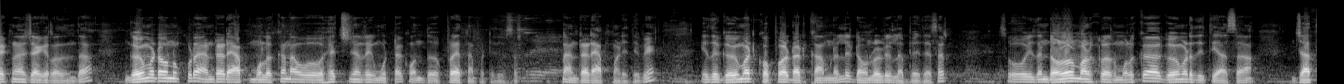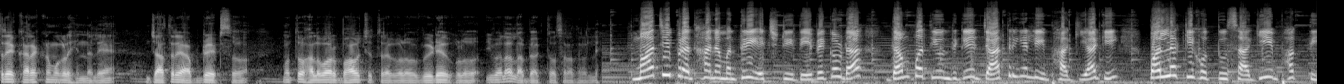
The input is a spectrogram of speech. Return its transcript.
ಟೆಕ್ನಾಲಜಿ ಆಗಿರೋದ್ರಿಂದ ಗೌರ್ಮೆಂಟ್ ಅವನು ಕೂಡ ಆಂಡ್ರಾಯ್ಡ್ ಆ್ಯಪ್ ಮೂಲಕ ನಾವು ಹೆಚ್ಚು ಜನರಿಗೆ ಮುಟ್ಟಕ್ಕೆ ಒಂದು ಪ್ರಯತ್ನ ಪಟ್ಟಿದ್ದೀವಿ ಸರ್. ಆಂಡ್ರಾಯ್ಡ್ ಆ್ಯಪ್ ಮಾಡಿದ್ದೀವಿ. ಇದು ಗೌರ್ಮೆಂಟ್ ಕೊಪ್ಪ ಡಾಟ್ ಕಾಮ್ನಲ್ಲಿ ಡೌನ್ಲೋಡಿಗೆ ಲಭ್ಯ ಇದೆ ಸರ್. ಸೊ ಇದನ್ನು ಡೌನ್ಲೋಡ್ ಮಾಡ್ಕೊಳ್ಳೋದ್ರ ಮೂಲಕ ಗೌರ್ಮೆಂಟ್ದ ಇತಿಹಾಸ ಜಾತ್ರೆ ಕಾರ್ಯಕ್ರಮಗಳ ಹಿನ್ನೆಲೆ ಜಾತ್ರೆ ಅಪ್ಡೇಟ್ಸು ಮತ್ತು ಹಲವಾರು ಭಾವಚಿತ್ರಗಳು, ವಿಡಿಯೋಗಳು ಇವೆಲ್ಲ ಲಭ್ಯ ಆಗ್ತವೆ ಸರ್ ಅದರಲ್ಲಿ. ಮಾಜಿ ಪ್ರಧಾನಮಂತ್ರಿ ಎಚ್ ಡಿ ದೇವೇಗೌಡ ದಂಪತಿಯೊಂದಿಗೆ ಜಾತ್ರೆಯಲ್ಲಿ ಭಾಗಿಯಾಗಿ ಪಲ್ಲಕ್ಕಿ ಹೊತ್ತು ಸಾಗಿ ಭಕ್ತಿ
